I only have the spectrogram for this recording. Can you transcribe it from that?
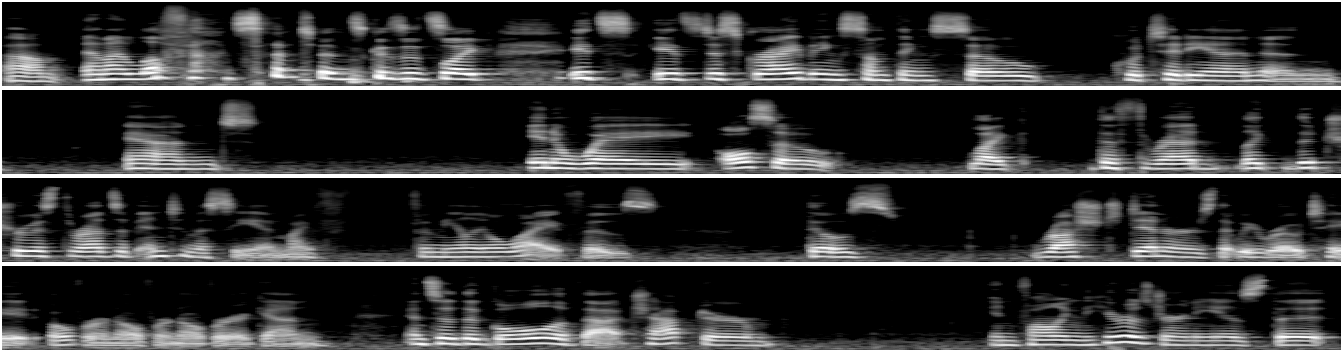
Um, and I love that sentence because it's like it's it's describing something so quotidian and and in a way also like the thread like the truest threads of intimacy in my familial life is those rushed dinners that we rotate over and over and over again. And so the goal of that chapter in following the hero's journey is that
